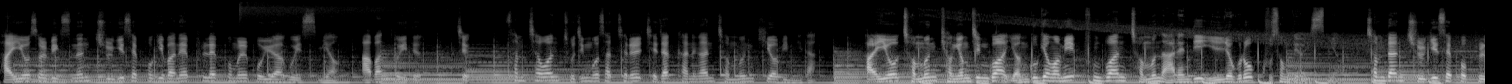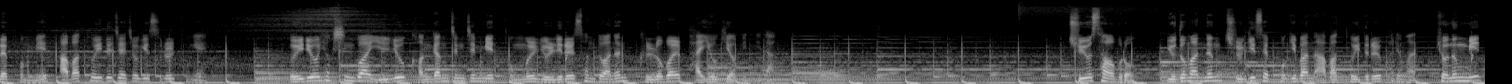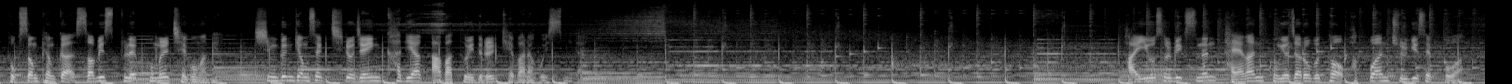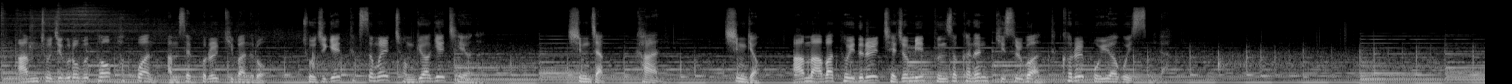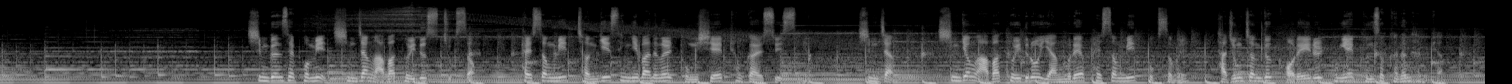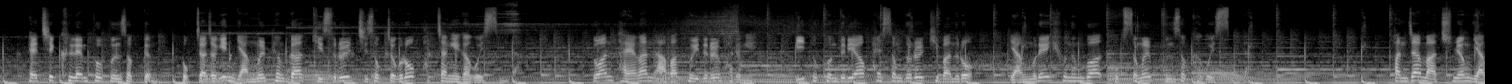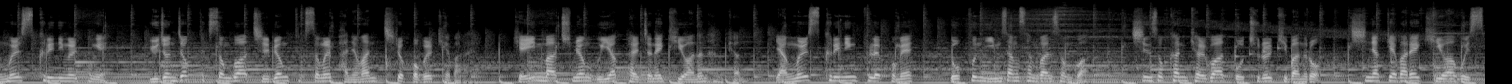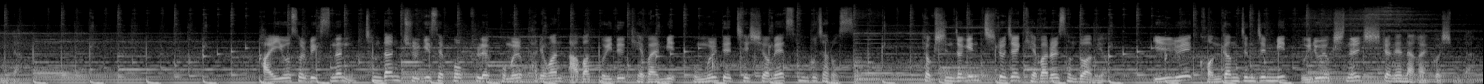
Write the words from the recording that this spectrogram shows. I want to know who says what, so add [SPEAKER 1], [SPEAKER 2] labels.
[SPEAKER 1] 바이오솔빅스는 줄기세포 기반의 플랫폼을 보유하고 있으며 아바토이드, 즉 3차원 조직모사체를 제작 가능한 전문 기업입니다. 바이오 전문 경영진과 연구 경험이 풍부한 전문 R&D 인력으로 구성되어 있으며 첨단 줄기세포 플랫폼 및 아바토이드 제조 기술을 통해 의료 혁신과 인류 건강 증진 및 동물 윤리를 선도하는 글로벌 바이오 기업입니다. 주요 사업으로 유도 만능 줄기세포 기반 아바토이드를 활용한 효능 및 독성 평가 서비스 플랫폼을 제공하며 심근경색 치료제인 카디악 아바토이드를 개발하고 있습니다. 바이오솔빅스는 다양한 공여자로부터 확보한 줄기세포와 암 조직으로부터 확보한 암세포를 기반으로 조직의 특성을 정교하게 재현한 심장, 간, 신경, 암 아바토이드를 제조 및 분석하는 기술과 특허를 보유하고 있습니다. 심근세포 및 심장 아바토이드 수축성, 활성 및 전기 생리 반응을 동시에 평가할 수 있으며 심장, 신경 아바토이드로 약물의 활성 및 독성을 다중전극 어레이를 통해 분석하는 한편 패치 클램프 분석 등 독자적인 약물 평가 기술을 지속적으로 확장해 가고 있습니다. 또한 다양한 아바토이드를 활용해 미토콘드리아 활성도를 기반으로 약물의 효능과 독성을 분석하고 있습니다. 환자 맞춤형 약물 스크리닝을 통해 유전적 특성과 질병 특성을 반영한 치료법을 개발하여 개인 맞춤형 의학 발전에 기여하는 한편 약물 스크리닝 플랫폼의 높은 임상 상관성과 신속한 결과 도출을 기반으로 신약 개발에 기여하고 있습니다. 바이오솔빅스는 첨단 줄기세포 플랫폼을 활용한 아바토이드 개발 및 동물 대체 시험의 선구자로서 혁신적인 치료제 개발을 선도하며 인류의 건강 증진 및 의료 혁신을 실현해 나갈 것입니다.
